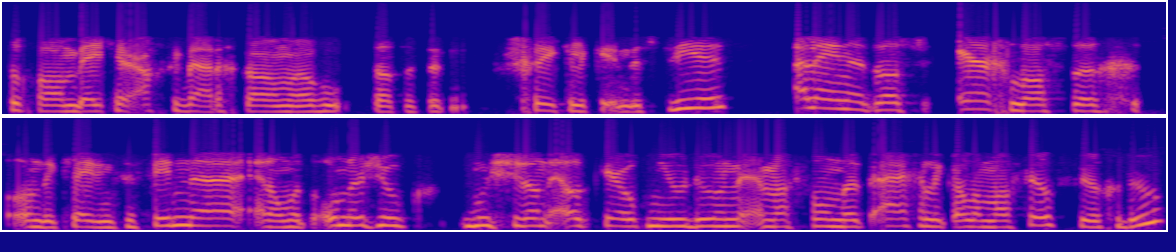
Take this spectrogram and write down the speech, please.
toch wel een beetje erachter waren gekomen hoe, dat het een verschrikkelijke industrie is. Alleen het was erg lastig om de kleding te vinden. En om het onderzoek moest je dan elke keer opnieuw doen. En we vonden het eigenlijk allemaal veel te veel gedoe.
